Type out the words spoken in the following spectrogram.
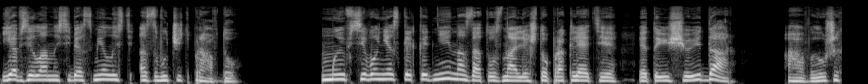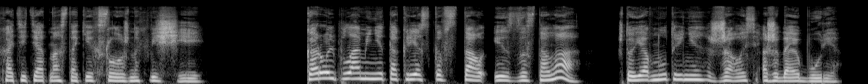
Я взяла на себя смелость озвучить правду. Мы всего несколько дней назад узнали, что проклятие — это еще и дар, а вы уже хотите от нас таких сложных вещей». Король пламени так резко встал из-за стола, что я внутренне сжалась, ожидая бури.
